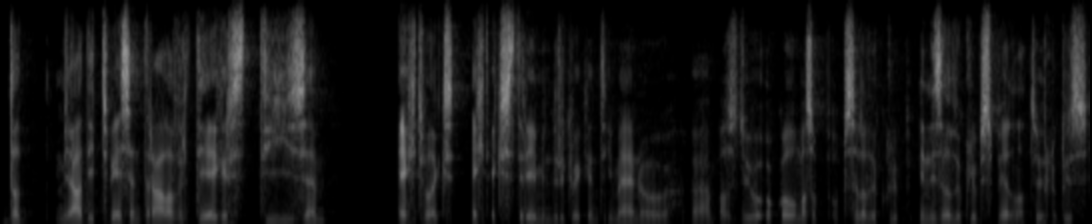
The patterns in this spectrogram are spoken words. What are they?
dat, ja, die twee centrale verdedigers, die zijn echt wel ex- echt extreem indrukwekkend in mijn ogen. Ehm, als duo, ook wel omdat ze op, op dezelfde club, in dezelfde club spelen natuurlijk. Dus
